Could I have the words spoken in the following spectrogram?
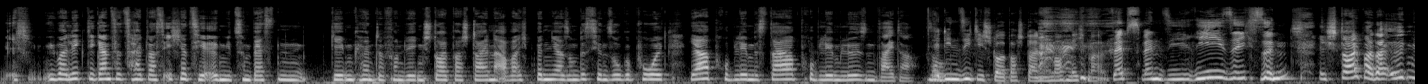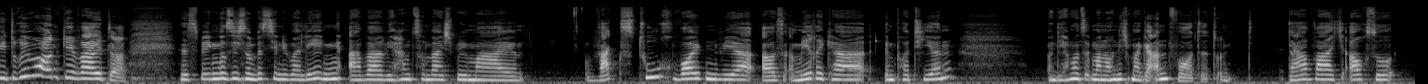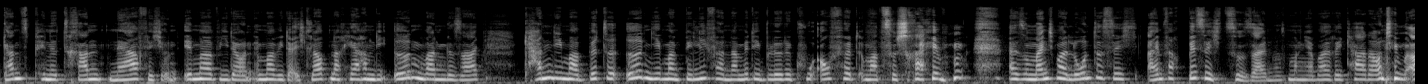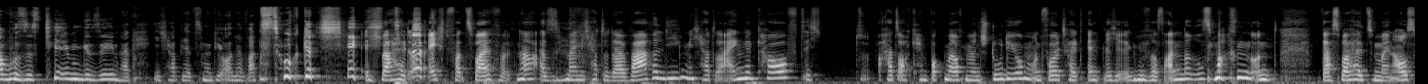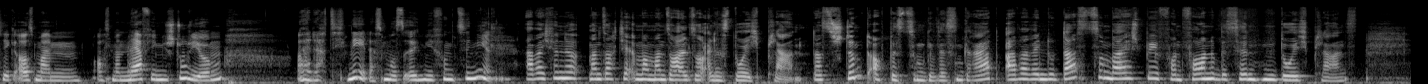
ich überlege die ganze Zeit, was ich jetzt hier irgendwie zum Besten geben könnte von wegen Stolpersteine, aber ich bin ja so ein bisschen so gepolt, ja, Problem ist da, Problem lösen, weiter. So. Nadine sieht die Stolpersteine noch nicht mal, selbst wenn sie riesig sind. Ich stolper da irgendwie drüber und gehe weiter. Deswegen muss ich so ein bisschen überlegen, aber wir haben zum Beispiel mal Wachstuch wollten wir aus Amerika importieren und die haben uns immer noch nicht mal geantwortet. Und da war ich auch so ganz penetrant nervig und immer wieder und immer wieder. Ich glaube, nachher haben die irgendwann gesagt, kann die mal bitte irgendjemand beliefern, damit die blöde Kuh aufhört, immer zu schreiben. Also manchmal lohnt es sich, einfach bissig zu sein, was man ja bei Ricarda und dem Abo-System gesehen hat. Ich habe jetzt nur die olle Wachstuch geschickt. Ich war halt auch echt verzweifelt. Ne? Also ich meine, ich hatte da Ware liegen, ich hatte eingekauft, ich hatte auch keinen Bock mehr auf mein Studium und wollte halt endlich irgendwie was anderes machen. Und das war halt so mein Ausweg aus meinem, aus meinem nervigen Studium. Und dann dachte ich, nee, das muss irgendwie funktionieren. Aber ich finde, man sagt ja immer, man soll also alles durchplanen. Das stimmt auch bis zum gewissen Grad. Aber wenn du das zum Beispiel von vorne bis hinten durchplanst,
